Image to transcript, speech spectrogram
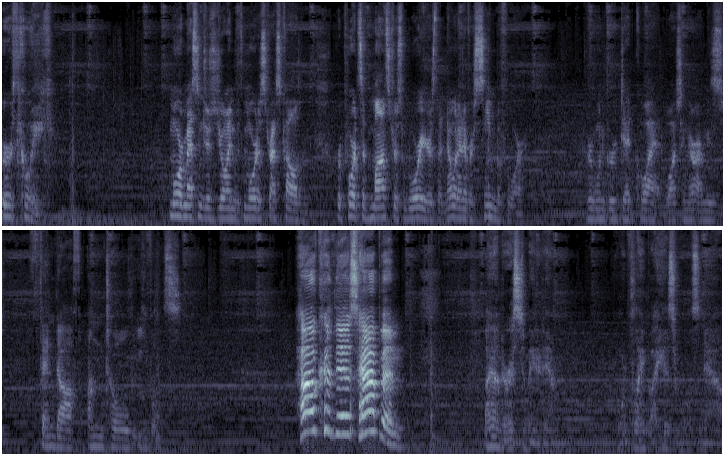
Earthquake. More messengers joined with more distress calls and reports of monstrous warriors that no one had ever seen before. Everyone grew dead quiet, watching their armies fend off untold evils. How could this happen? I underestimated him. We're playing by his rules now.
